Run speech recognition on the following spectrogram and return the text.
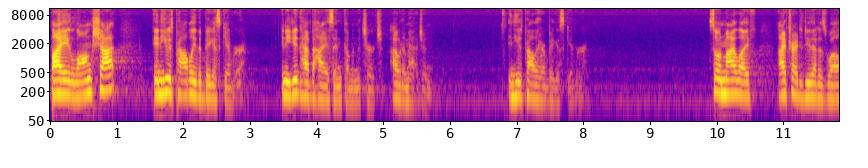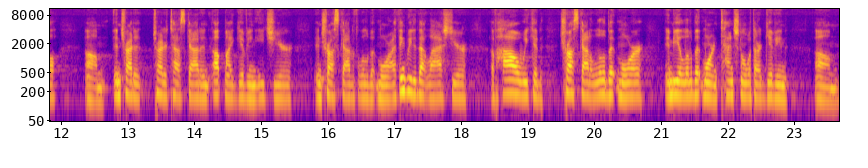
by a long shot, and he was probably the biggest giver. And he didn't have the highest income in the church, I would imagine. And he was probably our biggest giver. So in my life, I've tried to do that as well um, and try to, try to test God and up my giving each year and trust God with a little bit more. I think we did that last year of how we could trust God a little bit more and be a little bit more intentional with our giving. Um,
